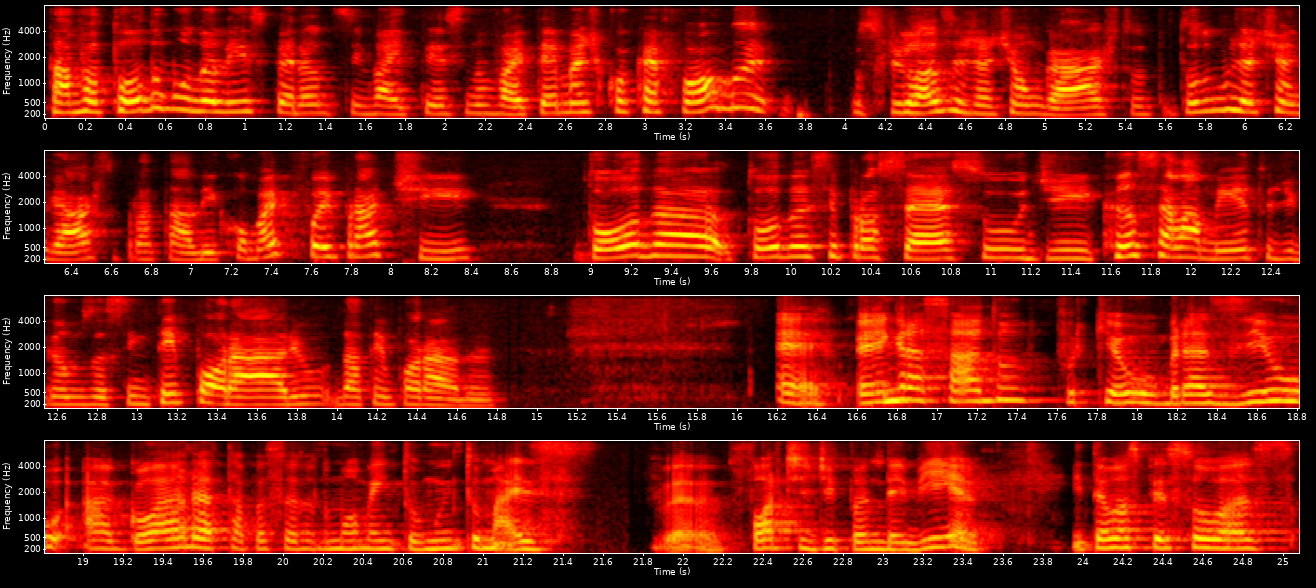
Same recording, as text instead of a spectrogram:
Tava todo mundo ali esperando se vai ter, se não vai ter, mas de qualquer forma, os freelancers já tinham gasto, todo mundo já tinha gasto para estar tá ali. Como é que foi para ti toda, todo esse processo de cancelamento, digamos assim, temporário da temporada? É, é engraçado porque o Brasil agora está passando num momento muito mais uh, forte de pandemia, então as pessoas,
